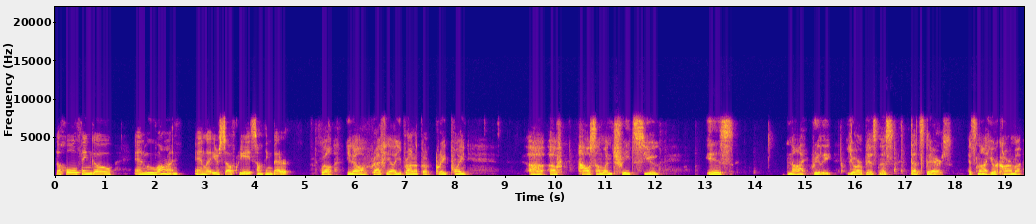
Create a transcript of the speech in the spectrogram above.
the whole thing go and move on and let yourself create something better. Well, you know, Raphaelle, you brought up a great point uh, of how someone treats you is not really your business. That's theirs. It's not your karma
